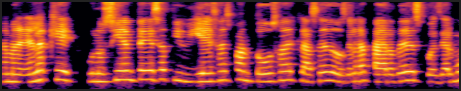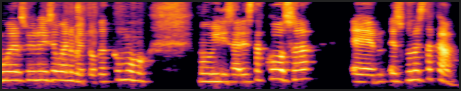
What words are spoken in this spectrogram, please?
la manera en la que uno siente esa tibieza espantosa de clase de 2 de la tarde después de almuerzo y uno dice, bueno, me toca como movilizar esta cosa, eh, eso no está acá.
